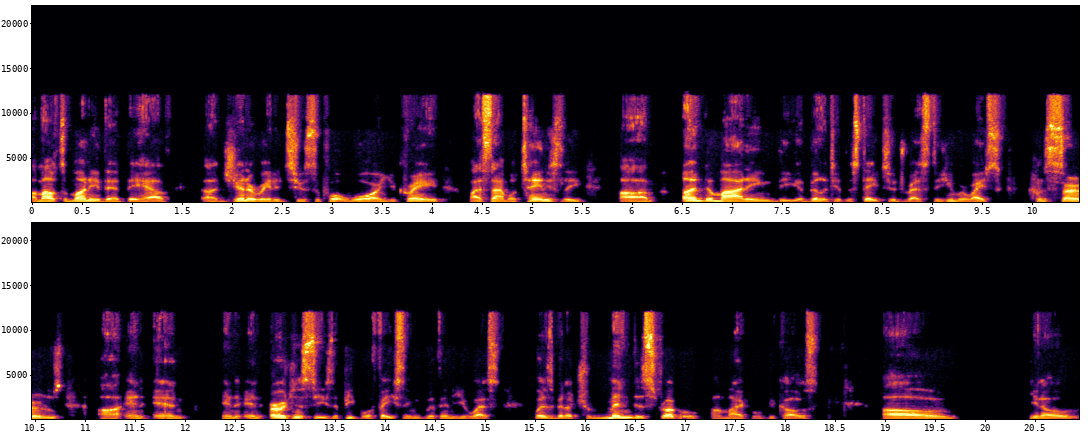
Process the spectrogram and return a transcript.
amounts of money that they have uh, generated to support war in Ukraine by simultaneously um, undermining the ability of the state to address the human rights concerns uh, and, and, and, and urgencies that people are facing within the U.S. But it's been a tremendous struggle, uh, Michael, because uh, you know,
